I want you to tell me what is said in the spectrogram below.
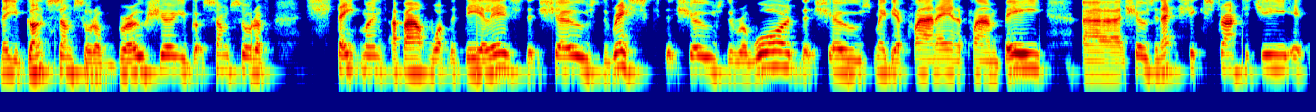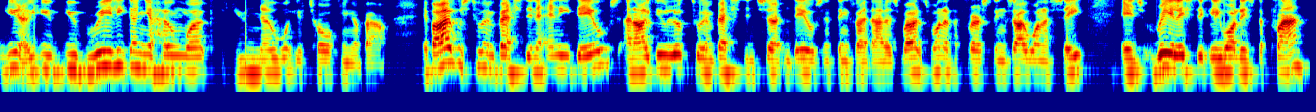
that you've got some sort of brochure, you've got some sort of statement about what the deal is that shows the risk, that shows the reward, that shows maybe a plan A and a plan B, uh, shows an exit strategy. It, you know, you, you've really done your homework you know what you're talking about. If I was to invest in any deals, and I do look to invest in certain deals and things like that as well, it's one of the first things I want to see is realistically what is the plan,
